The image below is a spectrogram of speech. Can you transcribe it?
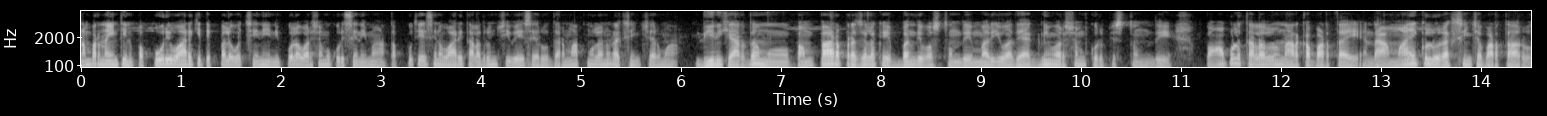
నంబర్ నైన్టీన్. పప్పూరి వారికి తిప్పలు వచ్చిని నిపుల వర్షము కురిసినిమా. తప్పు చేసిన వారి తలదృంచి వేశారు ధర్మాత్ములను రక్షించారుమా దీనికి అర్థము పంపార ప్రజలకు ఇబ్బంది వస్తుంది మరియు అది అగ్ని వర్షం కురిపిస్తుంది. పాపుల తలలు నరకబడతాయి అండ్ అమాయకులు రక్షించబడతారు.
